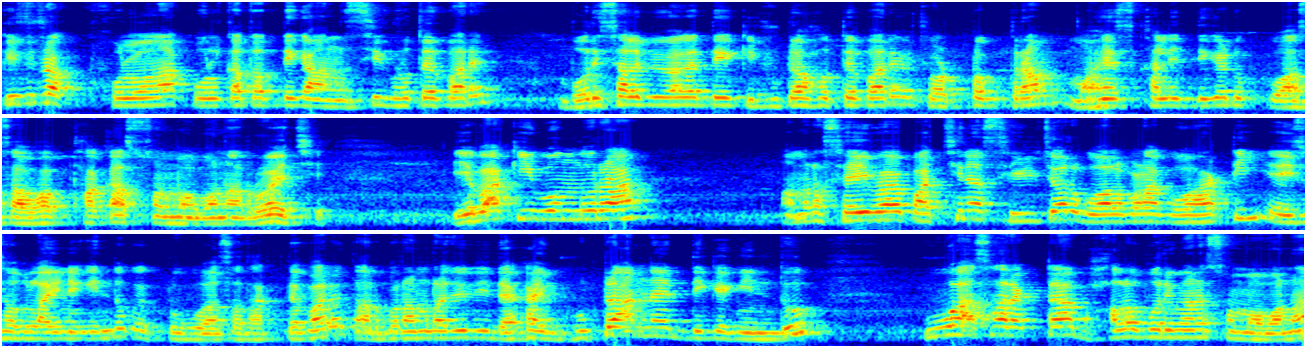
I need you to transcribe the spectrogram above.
কিছুটা খুলনা, কলকাতার দিকে আংশিক হতে পারে, বরিশাল বিভাগের দিকে কিছুটা হতে পারে, চট্টগ্রাম, মহেশখালীর দিকে একটু কুয়াশা ভাব থাকার সম্ভাবনা রয়েছে। এবার কি বন্ধুরা আমরা সেইভাবে পাচ্ছি না, শিলচর, গোয়ালপাড়া, গুয়াহাটি এই সব লাইনে কিন্তু একটু কুয়াশা থাকতে পারে। তারপর আমরা যদি দেখাই ভুটানের দিকে কিন্তু কুয়াশার একটা ভালো পরিমাণের সম্ভাবনা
